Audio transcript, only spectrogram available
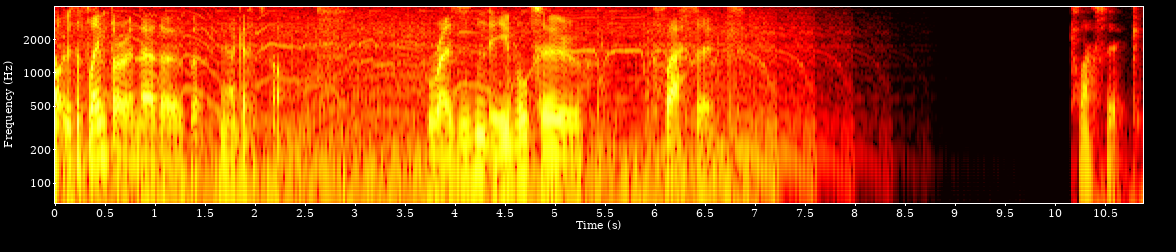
Thought it was the flamethrower in there though, but yeah, I guess it's not. Resident Evil 2. Classic. Classic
